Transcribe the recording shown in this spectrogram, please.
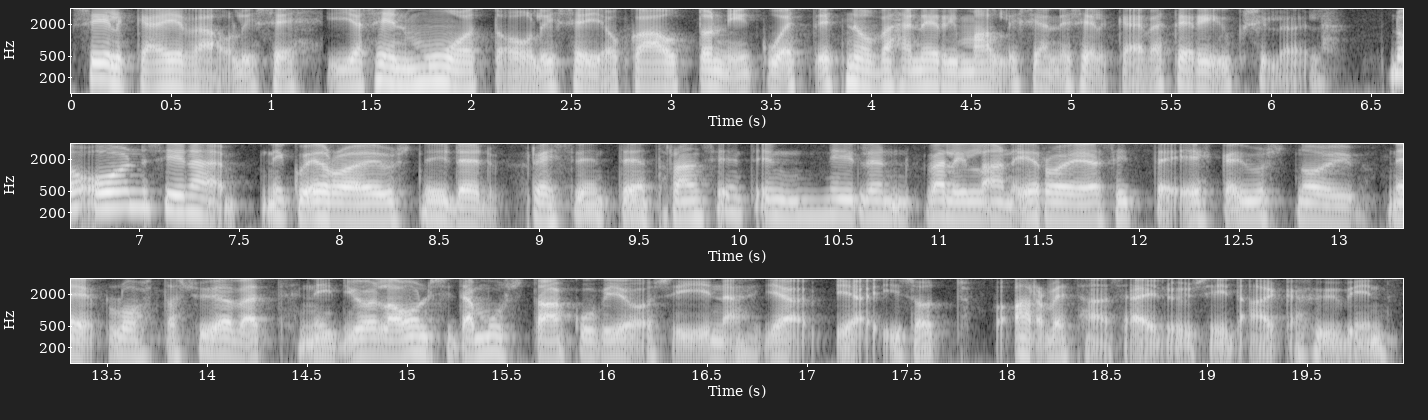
selkäevä oli se ja sen muoto oli se, joka auttoi, niin kuin, että, että ne on vähän eri mallisia ne selkäevät eri yksilöillä? No on siinä niin kuin eroja just niiden residenttien ja transientin, niiden välillä on eroja ja sitten ehkä just noi, ne lohtasyövät, niin joilla on sitä mustaa kuvioa siinä ja, ja isot arvethan säilyy siinä aika hyvin,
